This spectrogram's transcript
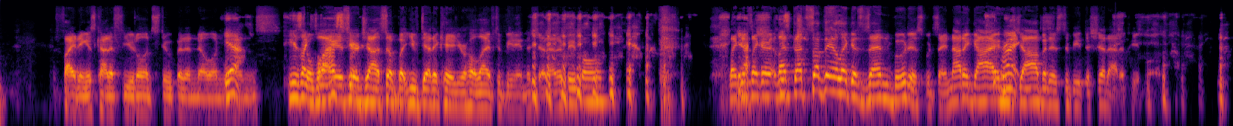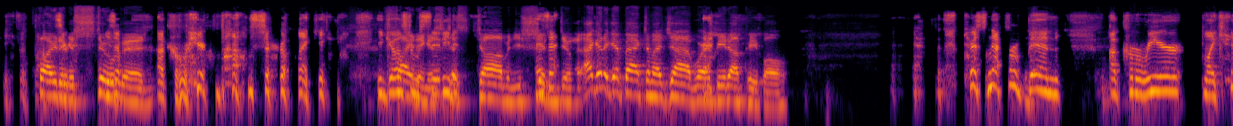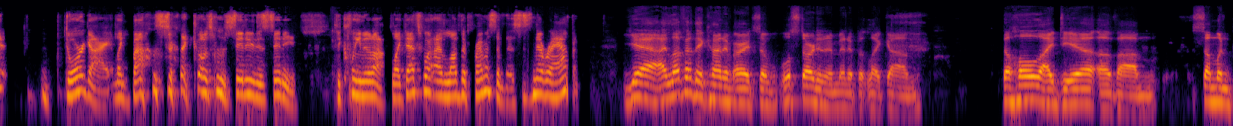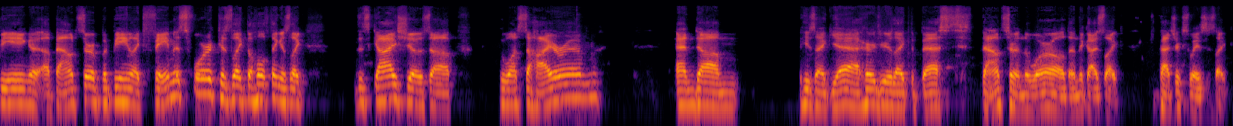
Fighting is kind of futile and stupid, and no one Yeah. wins. He's like, so why is your job? So, but you've dedicated your whole life to beating the shit out of people. Like Yeah. it's like a, that, that's something that like a Zen Buddhist would say, not a guy whose job it is to beat the shit out of people. He's a Fighting bouncer, is He's stupid. a career bouncer. Like he, he goes Fighting from city is to just dumb, and you shouldn't it? do it. I got to get back to my job where I beat up people. there's never been a career like door guy, like bouncer that goes from city to city to clean it up. Like that's what I love the premise of this. It's never happened. Yeah, I love how they kind of. All right, so we'll start in a minute, but like um, the whole idea of um, someone being a, a bouncer, but being like famous for it, because like the whole thing is like this guy shows up who wants to hire him, and um, he's like, "Yeah, I heard you're like the best bouncer in the world," and the guy's like, Patrick Swayze is like,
